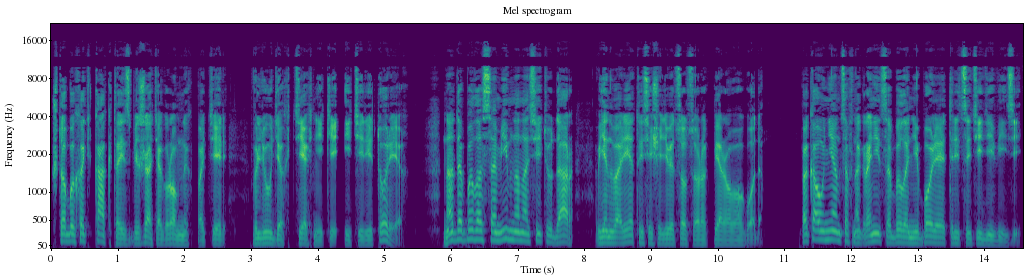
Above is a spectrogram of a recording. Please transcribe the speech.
Чтобы хоть как-то избежать огромных потерь в людях, технике и территориях, надо было самим наносить удар в январе 1941 года, пока у немцев на границе было не более 30 дивизий.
